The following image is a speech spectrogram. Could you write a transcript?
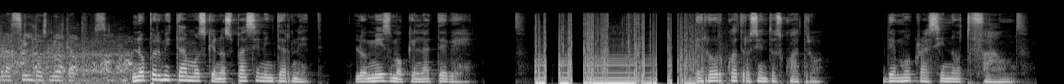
Brasil 2014. No permitamos que nos pase en Internet, lo mismo que en la TV. Error 404. Democracy not found.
